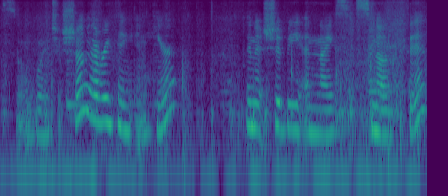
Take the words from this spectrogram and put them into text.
So I'm going to shove everything in here and it should be a nice snug fit.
